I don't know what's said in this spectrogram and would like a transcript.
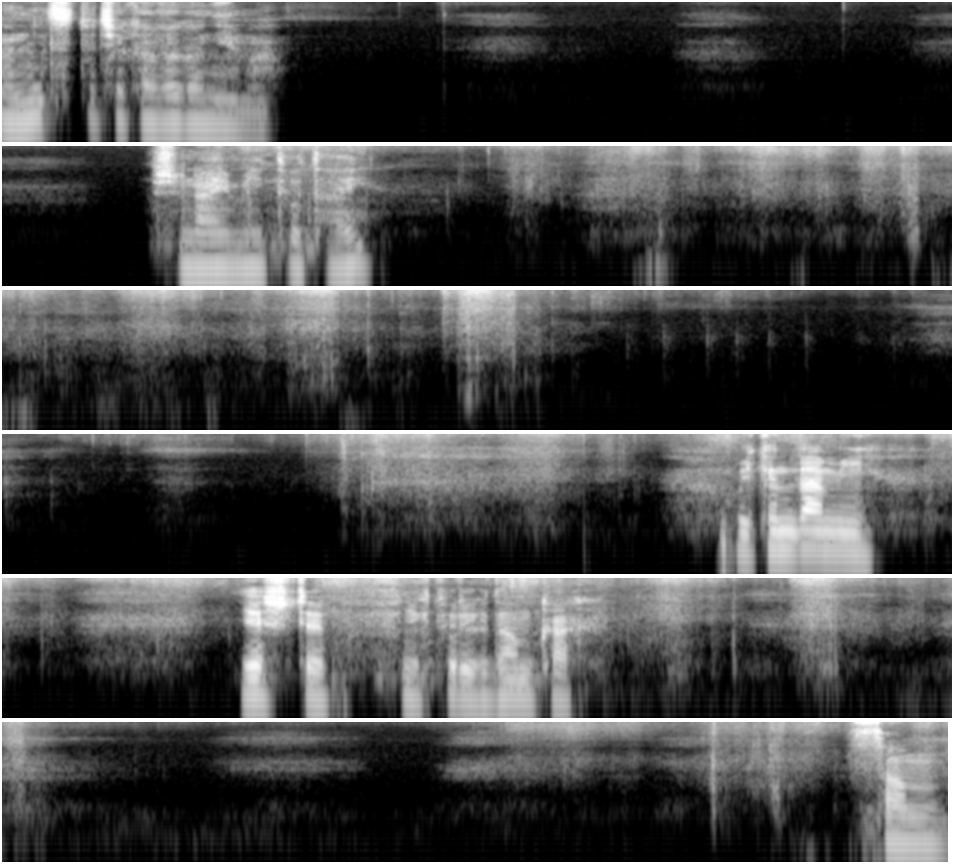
no nic tu ciekawego nie ma. Przynajmniej tutaj. Weekendami jeszcze w niektórych domkach są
